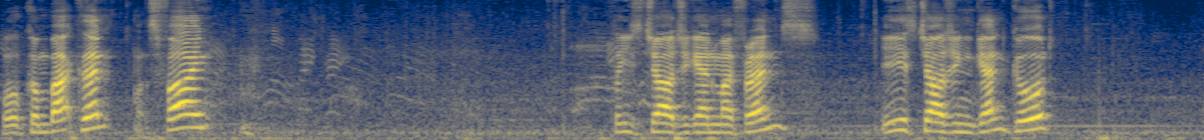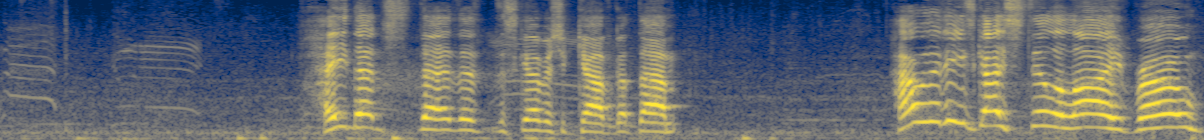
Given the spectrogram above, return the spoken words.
We'll come back then. That's fine. Please charge again, my friends. He is charging again. Good. Hate that the the, the skirmisher cab. Goddamn. How are these guys still alive, bro?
